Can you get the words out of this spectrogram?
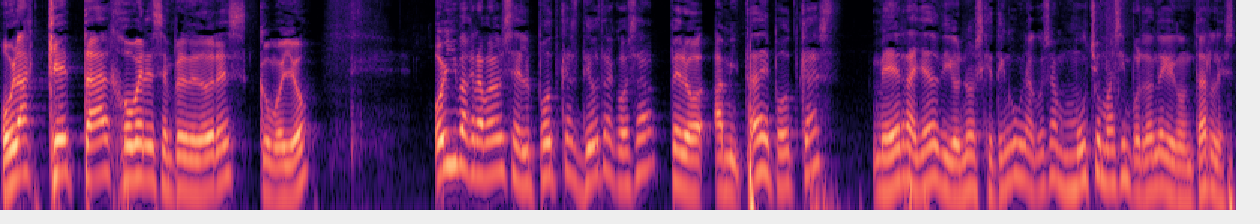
Hola, ¿qué tal jóvenes emprendedores como yo? Hoy iba a grabaros el podcast de otra cosa, pero a mitad de podcast me he rayado y digo, no, es que tengo una cosa mucho más importante que contarles.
